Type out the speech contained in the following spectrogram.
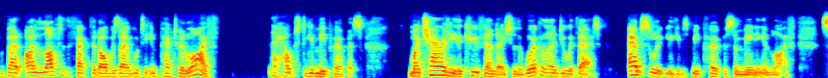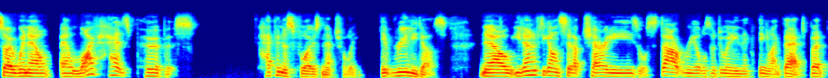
But I loved the fact that I was able to impact her life. That helps to give me purpose. My charity, the Q Foundation, the work that I do with that absolutely gives me purpose and meaning in life. So when our, our life has purpose, happiness flows naturally. It really does. Now, you don't have to go and set up charities or start reels or do anything like that, but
